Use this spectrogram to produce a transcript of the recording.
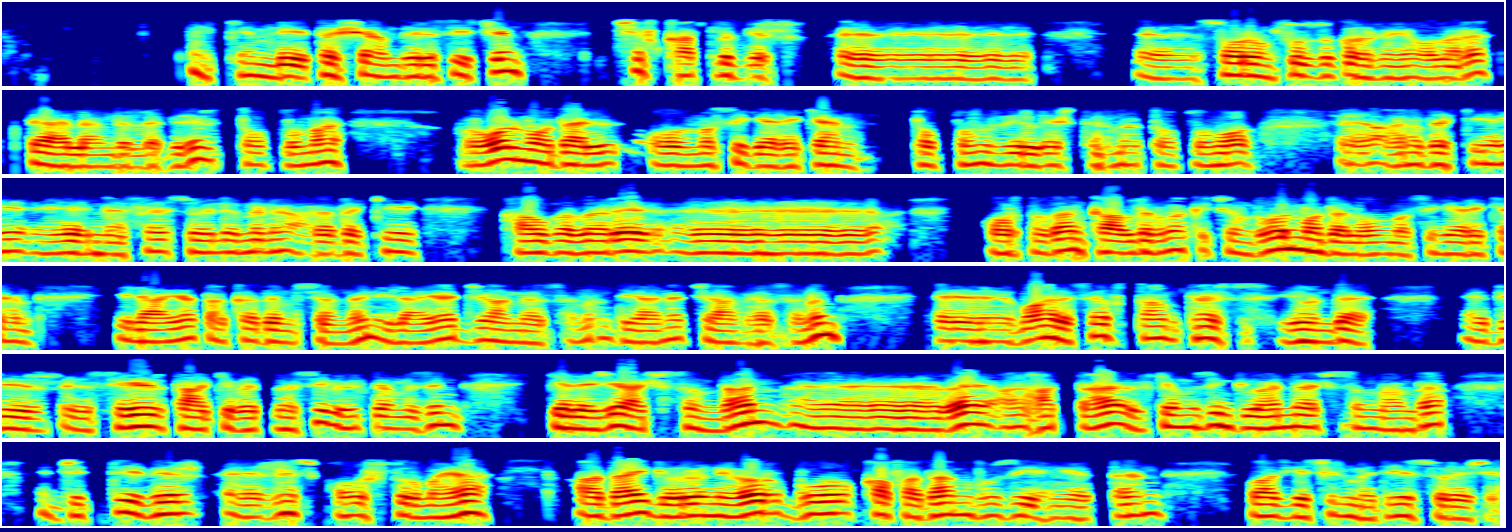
kimliği taşıyan birisi için çift katlı bir e, e, sorumsuzluk örneği olarak değerlendirilebilir. Topluma rol model olması gereken toplumu birleştirme, toplumu e, aradaki e, nefret söylemini, aradaki kavgaları e, ortadan kaldırmak için rol model olması gereken ilahiyat akademisyenlerin, ilahiyat camiasının, diyanet camiasının e, maalesef tam ters yönde e, bir e, seyir takip etmesi ülkemizin geleceği açısından e, ve hatta ülkemizin güvenliği açısından da ciddi bir e, risk oluşturmaya aday görünüyor bu kafadan, bu zihniyetten vazgeçilmediği sürece.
